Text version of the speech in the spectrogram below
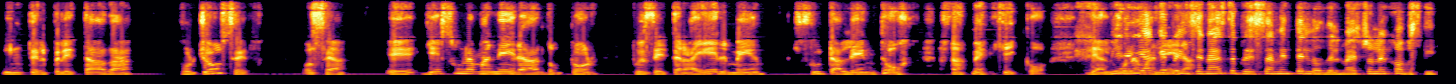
interpretada por Joseph. O sea, eh, y es una manera, doctor, pues de traerme su talento a México de alguna Mira, ya que mencionaste precisamente lo del maestro Lechowski,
